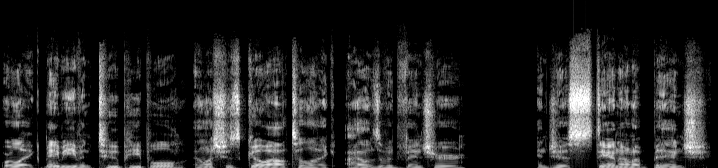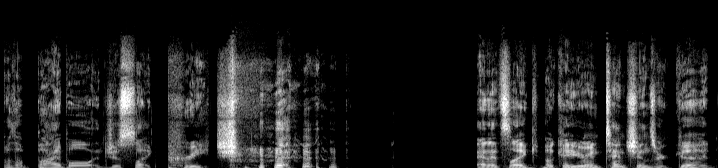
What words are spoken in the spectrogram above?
or like maybe even two people and let's just go out to like islands of adventure and just stand on a bench with a bible and just like preach and it's like okay your intentions are good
